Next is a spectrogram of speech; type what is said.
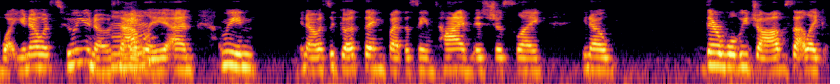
what you know, it's who you know, Mhm. sadly. And I mean, you know, it's a good thing, but at the same time, it's just like, you know, there will be jobs that like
